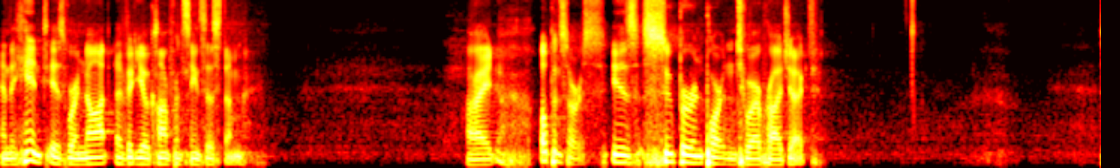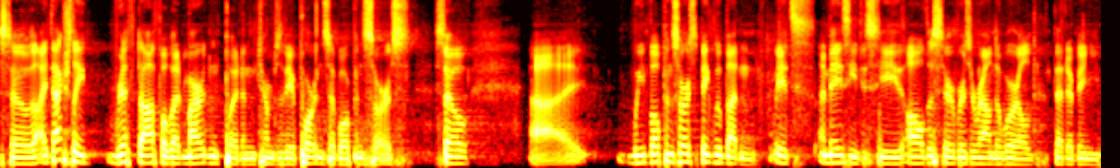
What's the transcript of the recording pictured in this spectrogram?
And the hint is we're not a video conferencing system. All right, open source is super important to our project. So I'd actually riffed off of what Martin put in terms of the importance of open source. So uh, we've open sourced Big Blue Button. It's amazing to see all the servers around the world that have been,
